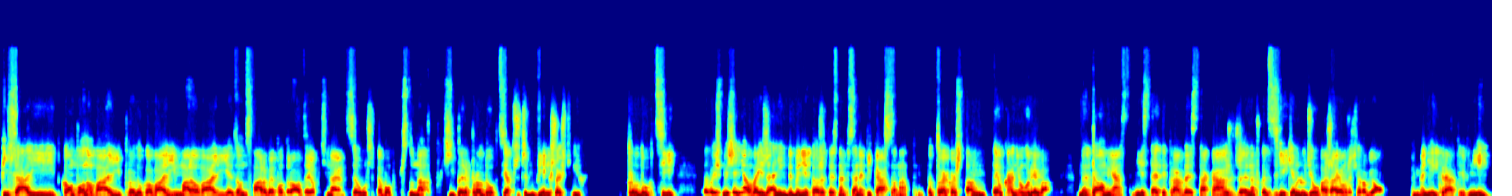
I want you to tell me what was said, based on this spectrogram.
Pisali, komponowali, produkowali, malowali, jedząc farbę po drodze i obcinając se uszy. To była po prostu nad, hiperprodukcja, przy czym większość ich produkcji to byśmy się nie obejrzeli, gdyby nie to, że to jest napisane Picasso na tym. To to jakoś tam tyłka nie urywa. Natomiast niestety prawda jest taka, że na przykład z wiekiem ludzie uważają, że się robią mniej kreatywni.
